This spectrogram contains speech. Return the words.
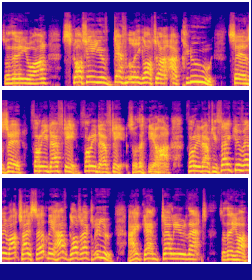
So there you are. Scottie, you've definitely got a, a clue, says uh, Furry Dafty. Furry Dafty. So there you are. Furry Dafty, thank you very much. I certainly have got a clue. I can tell you that. So there you are.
